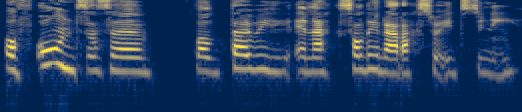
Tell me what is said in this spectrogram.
of ons as 'n wel Toby en ek sal nie regtig so iets doen nie.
